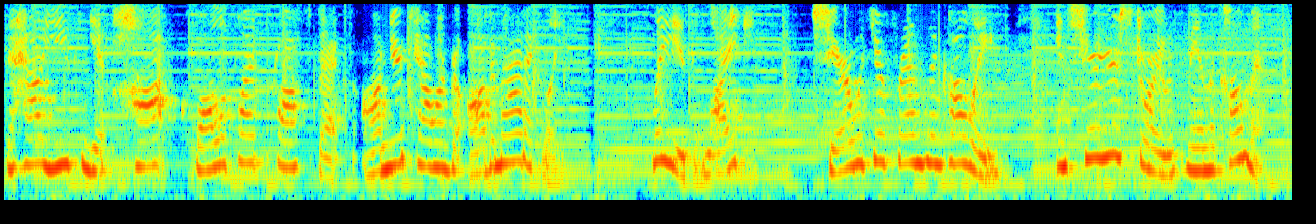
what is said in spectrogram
to how you can get hot, qualified prospects on your calendar automatically, please like, share with your friends and colleagues, and share your story with me in the comments.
